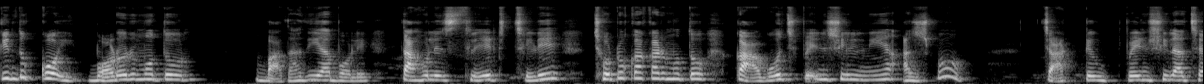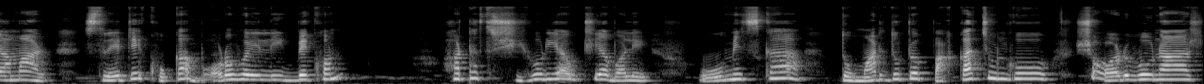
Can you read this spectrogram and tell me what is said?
কিন্তু কই, বড়র মতন? বাধা দিয়া বলে, তাহলে স্লেট ছেড়ে ছোট কাকার মতো কাগজ, পেন্সিল নিয়ে আসব? চারটে পেন্সিল আছে আমার, স্লেটে খোকা বড় হয়ে লিখবে খন। হঠাৎ শিহরিয়া উঠিয়া বলে, ও মেসকা, তোমার দুটো পাকা চুল গো, সর্বনাশ,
